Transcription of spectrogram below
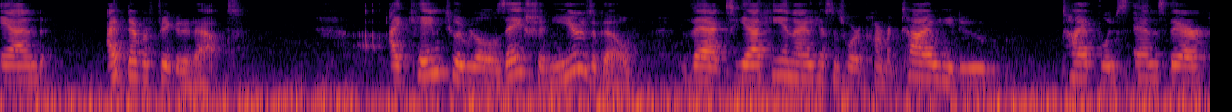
and I've never figured it out. I came to a realization years ago that yeah, he and I we have some sort of karmic tie. We need to tie up loose ends there,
